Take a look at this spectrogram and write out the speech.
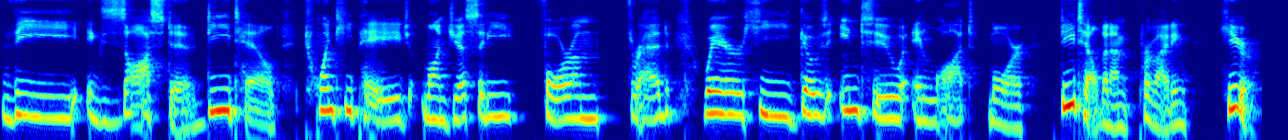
the exhaustive, detailed 20 page Longevity forum thread where he goes into a lot more detail than I'm providing here.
